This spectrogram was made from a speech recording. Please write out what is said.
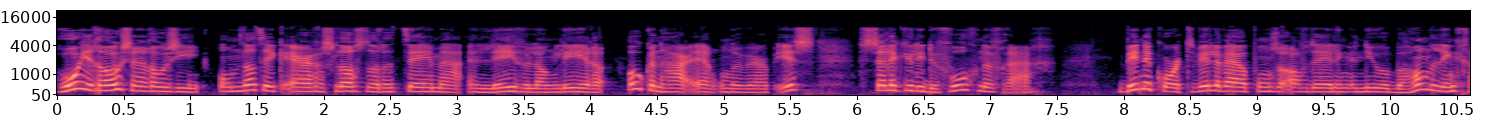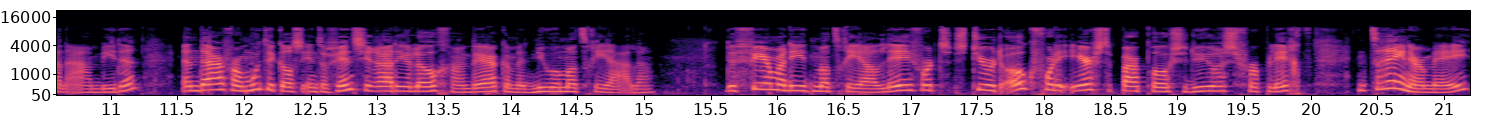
Hoi Roos en Rosie, omdat ik ergens las dat het thema een leven lang leren ook een HR-onderwerp is, stel ik jullie de volgende vraag. Binnenkort willen wij op onze afdeling een nieuwe behandeling gaan aanbieden en daarvoor moet ik als interventieradioloog gaan werken met nieuwe materialen. De firma die het materiaal levert stuurt ook voor de eerste paar procedures verplicht een trainer mee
